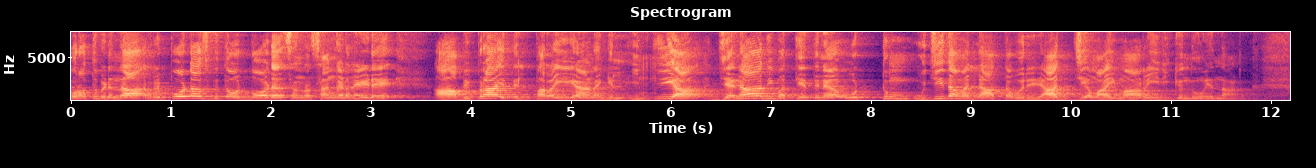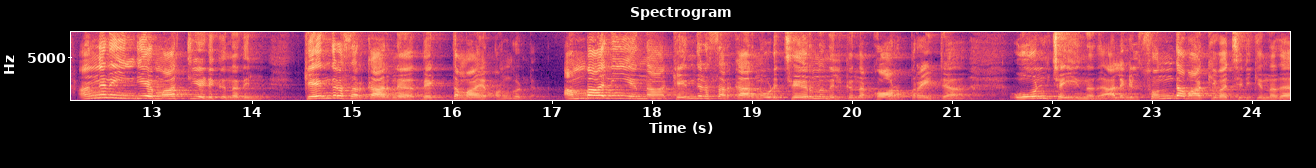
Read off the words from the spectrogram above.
പുറത്തുവിടുന്ന റിപ്പോർട്ടേഴ്സ് വിത്തൗട്ട് ബോർഡേഴ്സ് എന്ന സംഘടനയുടെ ആ അഭിപ്രായത്തിൽ പറയുകയാണെങ്കിൽ ഇന്ത്യ ജനാധിപത്യത്തിന് ഒട്ടും ഉചിതമല്ലാത്ത ഒരു രാജ്യമായി മാറിയിരിക്കുന്നു എന്നാണ്. അങ്ങനെ ഇന്ത്യയെ മാറ്റിയെടുക്കുന്നതിൽ കേന്ദ്ര സർക്കാരിന് വ്യക്തമായ പങ്കുണ്ട്. അംബാനി എന്ന കേന്ദ്ര സർക്കാരിനോട് ചേർന്ന് നിൽക്കുന്ന കോർപ്പറേറ്റ് ഓൺ ചെയ്യുന്നത് അല്ലെങ്കിൽ സ്വന്തമാക്കി വച്ചിരിക്കുന്നത്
